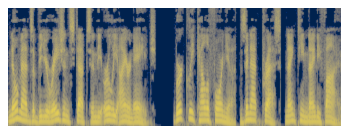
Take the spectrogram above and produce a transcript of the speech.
Nomads of the Eurasian Steppes in the Early Iron Age. Berkeley, California, Zinat Press, 1995.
